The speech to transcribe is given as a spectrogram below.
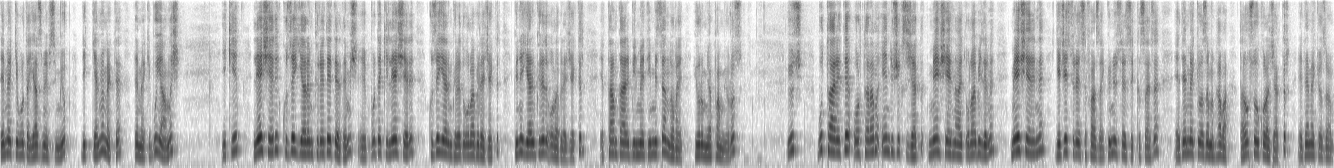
Demek ki burada yaz mevsimi yok. Dik gelmemekte. Demek ki bu yanlış. 2. L şehri kuzey yarımkürededir demiş. E, buradaki L şehri kuzey yarımkürede olabilecektir. Güney yarımkürede olabilecektir. E, tam tarih bilmediğimizden dolayı yorum yapamıyoruz. 3. Bu tarihte ortalama en düşük sıcaklık M şehrine ait olabilir mi? M şehrinde gece süresi fazla, gündüz süresi kısaysa e demek ki o zaman hava daha soğuk olacaktır. E demek ki o zaman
